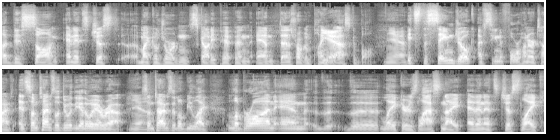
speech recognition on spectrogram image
uh, this song, and it's just uh, Michael Jordan, Scottie Pippen, and Dennis Rodman playing Yeah. basketball. Yeah. it's the same joke. I've seen it 400 times, and sometimes they'll do it the other way around. Yeah. Sometimes it'll be like LeBron and the the Lakers last night, and then it's just like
